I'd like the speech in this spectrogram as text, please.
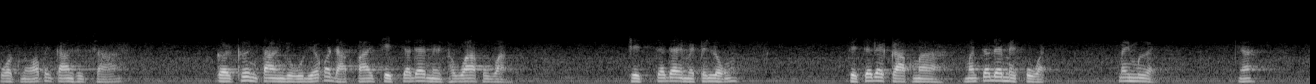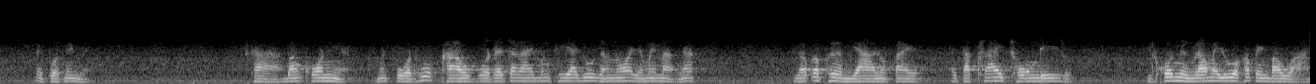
ปวดหนอเป็นการศึกษา เกิดขึ้นต่างอยู่ เดี๋ยวก็ดับไปจิตจะได้ไม่ภาวะผวังจิตจะได้ไม่เป็นหลงจิตจะได้กลับมา มันจะได้ไม่ปวด ไม่เมื่อยนะไม่ปวดไม่เมื่อยถ้าบางคนเนี่ย มันปวดพวกเข่าปวดอะไรต่ออะไรบางทีอายุยังน้อยยังไม่มากนักเราก็เพิ่มยาลงไปไอ้ตะไคร้ชงดีสุดอีกคนหนึ่งเราไม่รู้ว่าเขาเป็นเบาหวาน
